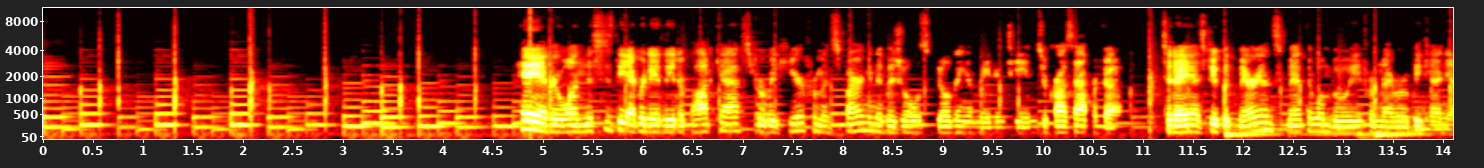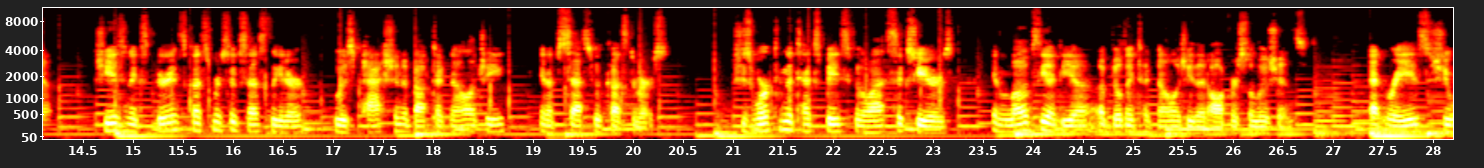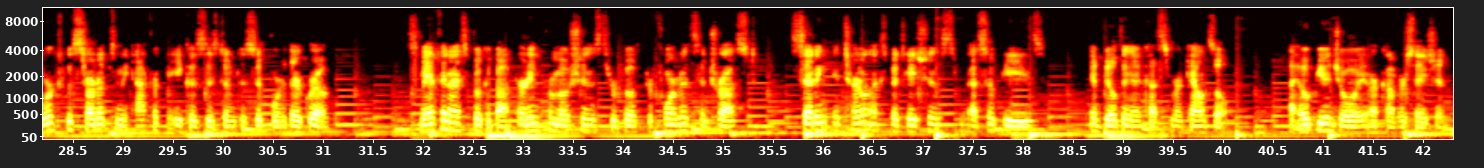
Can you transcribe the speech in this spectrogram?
Hey everyone, this is the Everyday Leader podcast where we hear from inspiring individuals building and leading teams across Africa. Today I speak with Marion Samantha Wambui from Nairobi, Kenya. She is an experienced customer success leader who is passionate about technology and obsessed with customers. She's worked in the tech space for the last six years and loves the idea of building technology that offers solutions. At Raise, she works with startups in the Africa ecosystem to support their growth. Samantha and I spoke about earning promotions through both performance and trust, setting internal expectations through SOPs, and building a customer council. I hope you enjoy our conversation.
